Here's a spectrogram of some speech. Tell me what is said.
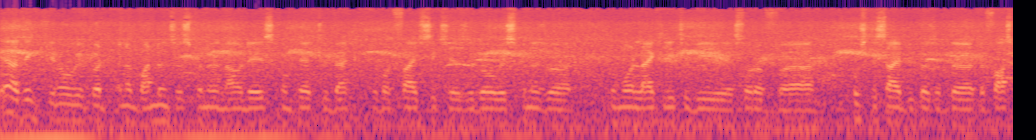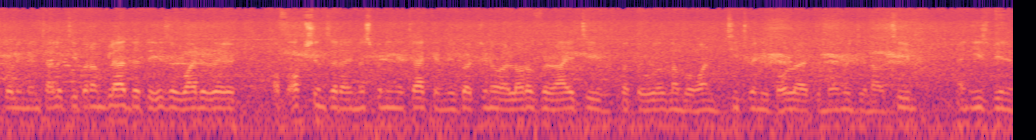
Yeah, I think you know we've got an abundance of spinners nowadays compared to back about five, six years ago, where spinners were, were more likely to be sort of uh, pushed aside because of the, the fast bowling mentality. But I'm glad that there is a wide array of options that are in the spinning attack, and we've got you know a lot of variety. We've got the world number one T20 bowler at the moment in our team and he's been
